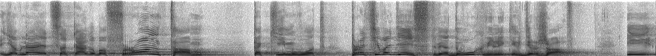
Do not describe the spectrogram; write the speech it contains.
является как бы фронтом таким вот противодействия двух великих держав. И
